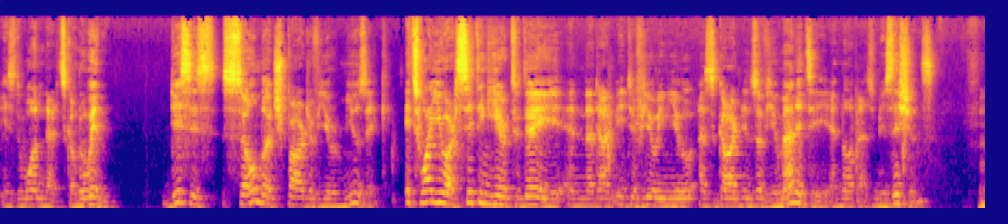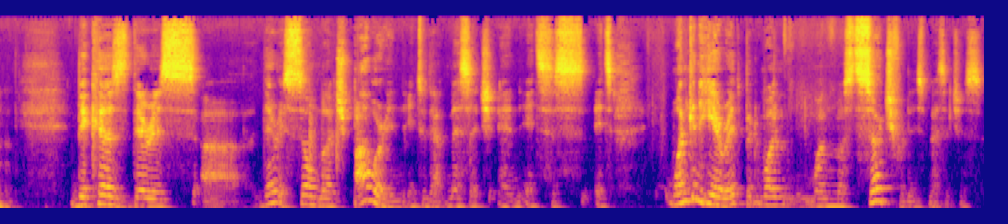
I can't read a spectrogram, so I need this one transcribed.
is the one that's going to win. This is so much part of your music. It's why you are sitting here today, and that I'm interviewing you as guardians of humanity and not as musicians, because there is uh, there is so much power in, into that message, and it's it's one can hear it, but one one must search for these messages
